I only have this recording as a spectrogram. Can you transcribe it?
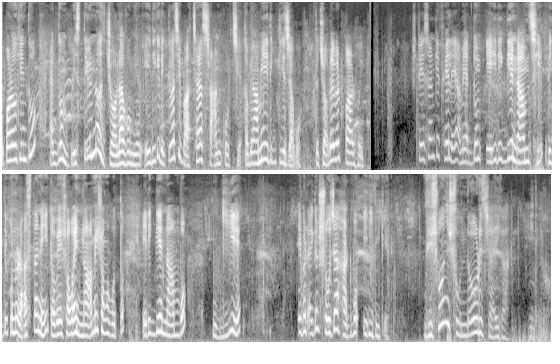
এপারেও কিন্তু একদম বিস্তীর্ণ জলাভূমি। আর এইদিকে দেখতে পাচ্ছি বাচ্চারা স্নান করছে, তবে আমি এদিক দিয়ে যাব। তো চলো এবার পার হই। স্টেশনকে ফেলে আমি একদম এই দিক দিয়ে নামছি। এদিক দিয়ে কোনো রাস্তা নেই, তবে সবাই নামই সম্ভবত। এদিক দিয়ে নামবো, গিয়ে এবার একদম সোজা হাঁটবো এই দিকে। ভীষণ সুন্দর জায়গা এই দেখো।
